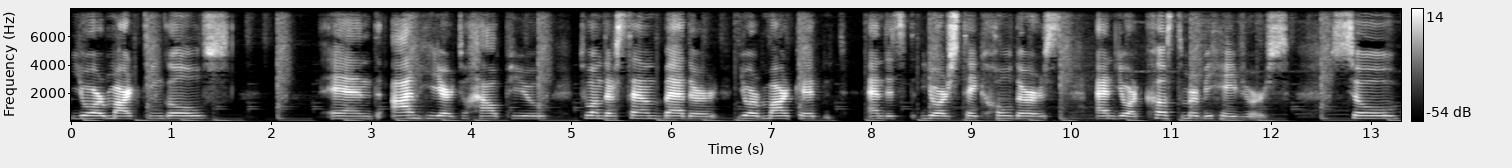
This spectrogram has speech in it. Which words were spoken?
your marketing goals. And I'm here to help you to understand better your market and your stakeholders and your customer behaviors. So,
